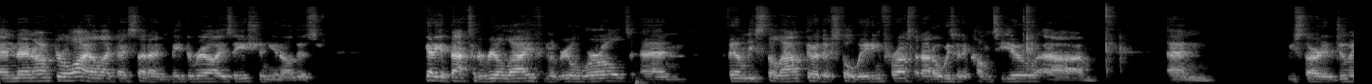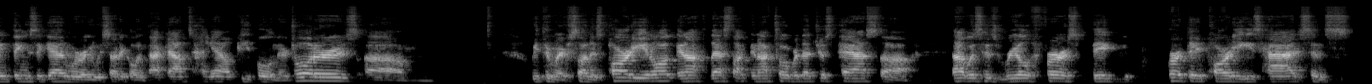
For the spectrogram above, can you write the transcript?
and then after a while, like I said, I made the realization. You know, this got to get back to the real life and the real world, and family's still out there. They're still waiting for us. They're not always going to come to you. Um, and we started doing things again where we started going back out to hang out with people and their daughters. Um, we threw my son his party in, in last in October that just passed. Uh, that was his real first big birthday party he's had since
